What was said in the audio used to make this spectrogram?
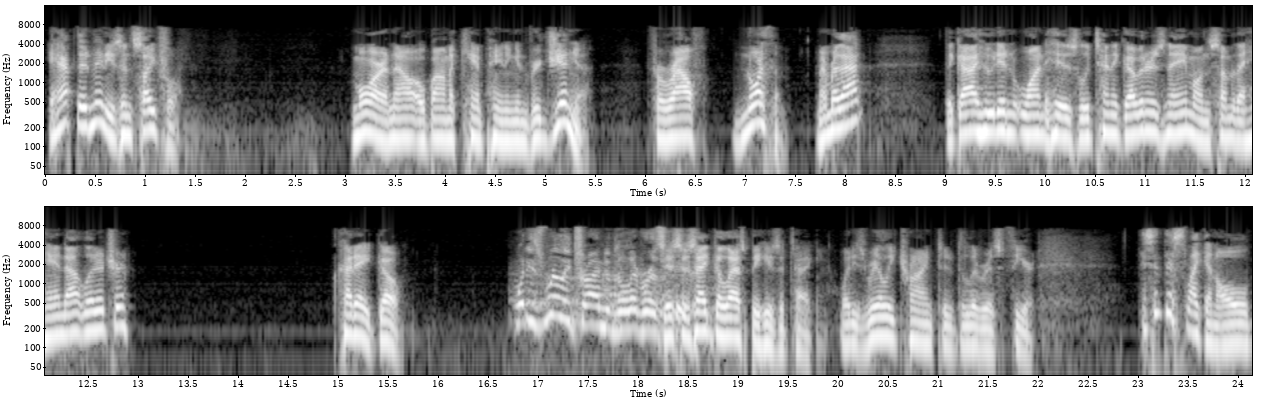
You have to admit he's insightful. More now Obama campaigning in Virginia for Ralph Northam. Remember that? The guy who didn't want his lieutenant governor's name on some of the handout literature? Cut eight, go. What he's really trying to deliver is This fear. is Ed Gillespie he's attacking. What he's really trying to deliver is fear. Isn't this like an old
